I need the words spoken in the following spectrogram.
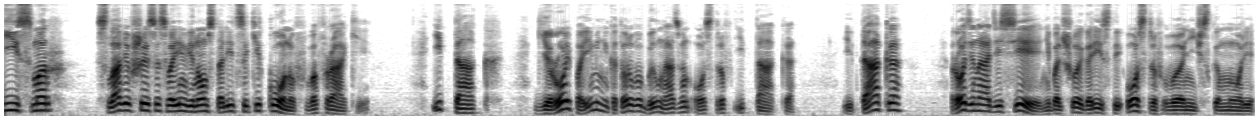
Исмар, славившаяся своим вином столица Киконов во Фракии. Итак, герой, по имени которого был назван остров Итака. Итака — родина Одиссея, небольшой гористый остров в Ионическом море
